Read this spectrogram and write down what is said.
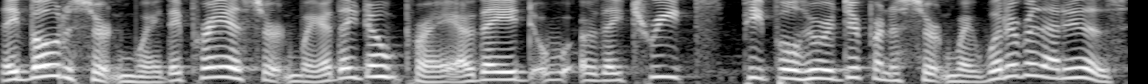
They vote a certain way, they pray a certain way, or they don't pray, or they, or they treat people who are different a certain way, whatever that is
